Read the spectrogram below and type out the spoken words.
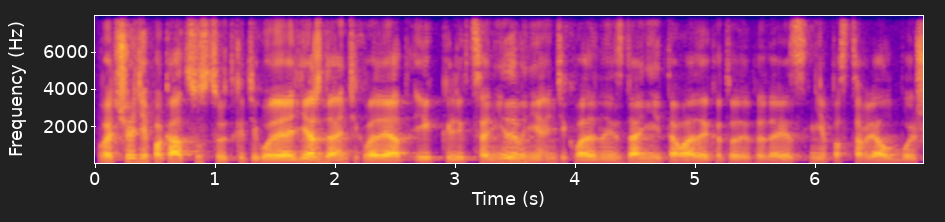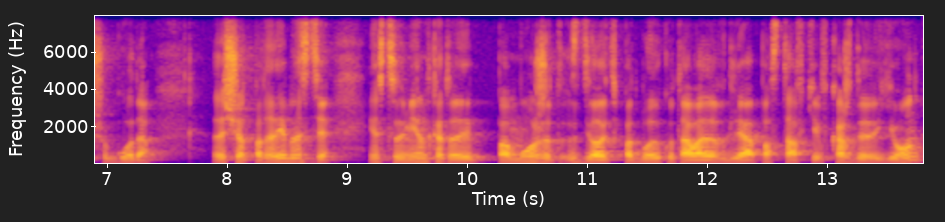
В отчете пока отсутствует категория одежды, антиквариат и коллекционирование, антикварные издания и товары, которые продавец не поставлял больше года. Расчет потребности – инструмент, который поможет сделать подборку товаров для поставки в каждый регион.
